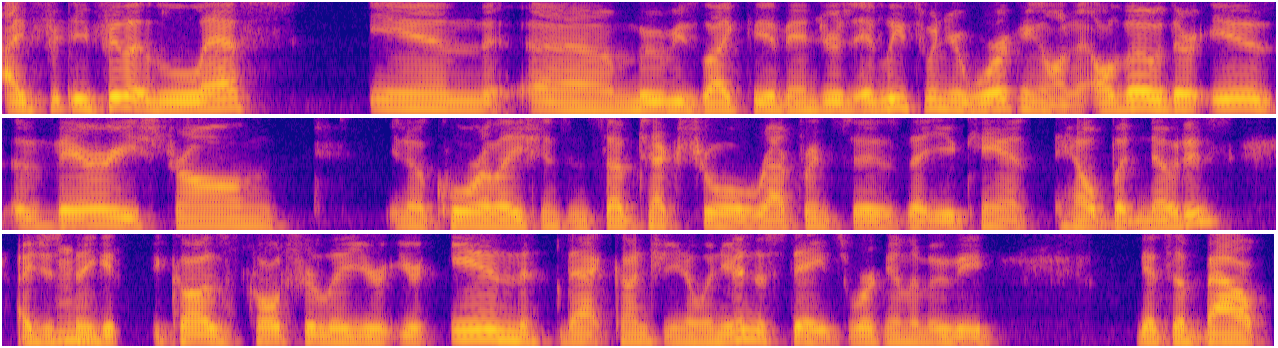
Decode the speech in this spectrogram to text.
I f- feel it less in uh, movies like the Avengers, at least when you're working on it. Although there is a very strong, you know, correlations and subtextual references that you can't help but notice. I just Mhm. think it's because culturally you're you're in that country. You know, when you're in the states working on a movie that's about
